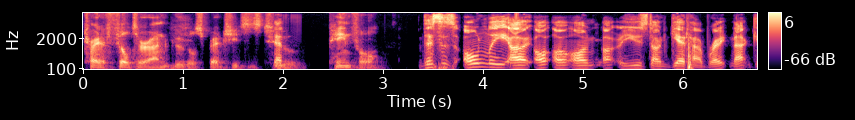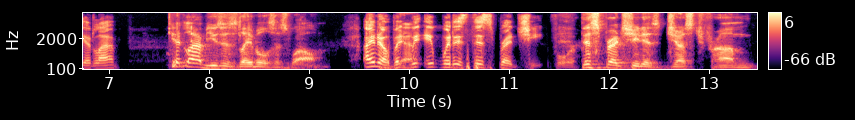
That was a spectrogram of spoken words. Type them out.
try to filter on Google spreadsheets is Yep. too painful. This is only, uh, o- o- on, uh, used on GitHub, right? Not GitLab? GitLab uses labels as well. I know, but Yeah. wh- it, what is this spreadsheet for? This spreadsheet is just from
